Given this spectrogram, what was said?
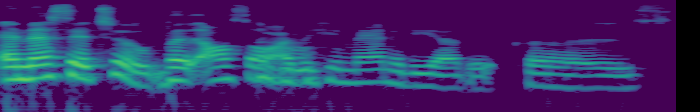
And that's it too. But also mm-hmm. are the humanity of it because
